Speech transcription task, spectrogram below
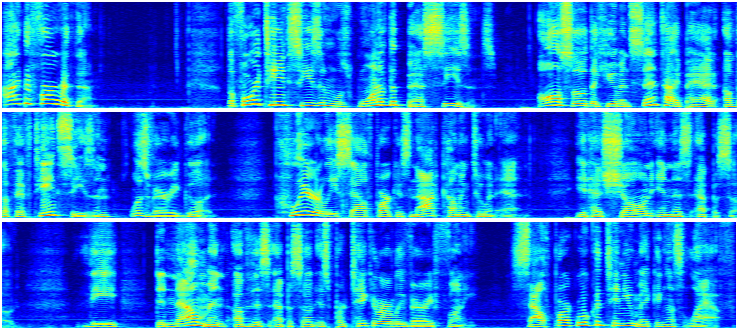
I defer with them. The 14th season was one of the best seasons. Also, the human centipede of the 15th season was very good. Clearly, South Park is not coming to an end. It has shown in this episode. The denouement of this episode is particularly very funny. South Park will continue making us laugh.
